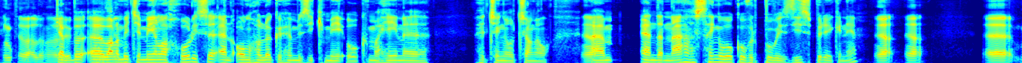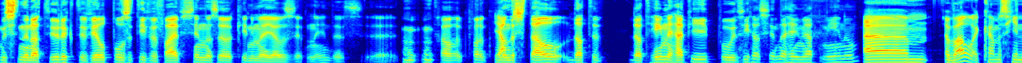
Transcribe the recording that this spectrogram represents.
wel nog Ik heb eh, wel een beetje melancholische en ongelukkige muziek mee ook, maar geen uh, Jungle Jungle. Ja. Ehm, en daarnaast gingen we ook over poëzie spreken. Hè? Ja, ja. Eh, moesten er natuurlijk te veel positieve vibes zijn, dan zou ik hier niet met jou zitten. Hè. Dus Mm, mm. ik, ik, Ja. dat, de, dat geen happy poëzie gaat zijn dat je mee hebt meegenomen. Ehm, wel, ik ga misschien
